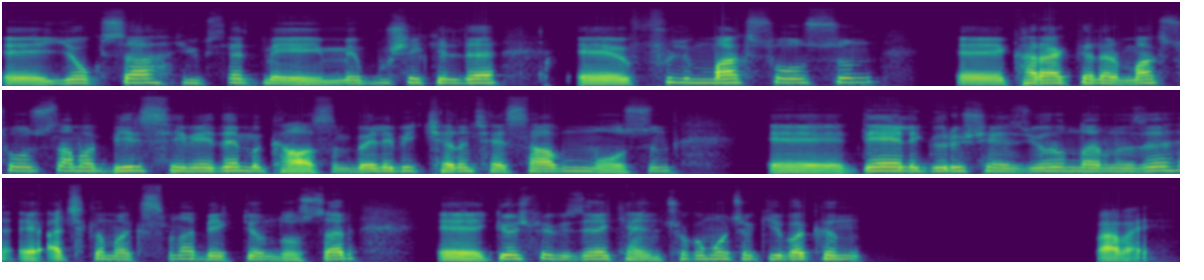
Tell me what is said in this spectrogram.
E, yoksa yükseltmeyeyim mi? Bu şekilde e, full max olsun e, karakterler max olsun ama bir seviyede mi kalsın? Böyle bir challenge hesabım mı olsun? E, değerli görüşlerinizi, yorumlarınızı e, açıklama kısmına bekliyorum dostlar. E, görüşmek üzere. Kendinize çok ama çok iyi bakın. Bay bay.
